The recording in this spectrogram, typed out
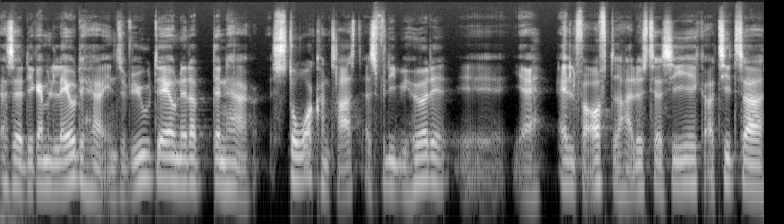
altså at jeg gerne vil lave det her interview, det er jo netop den her store kontrast, altså fordi vi hører det, øh, ja, alt for ofte har jeg lyst til at sige, ikke? og tit så,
